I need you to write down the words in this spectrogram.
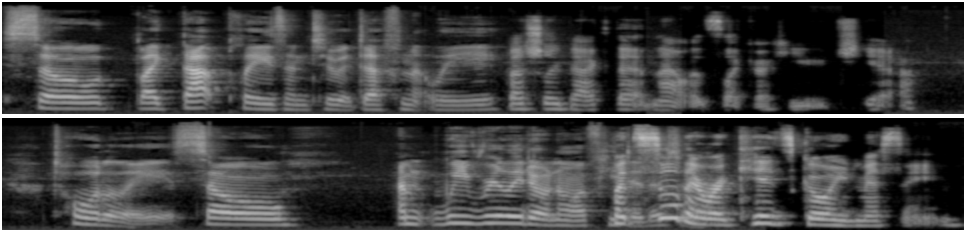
So like that plays into it definitely. Especially back then, that was like a huge, yeah. Totally. So um, we really don't know if he But still, there or- were kids going missing,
